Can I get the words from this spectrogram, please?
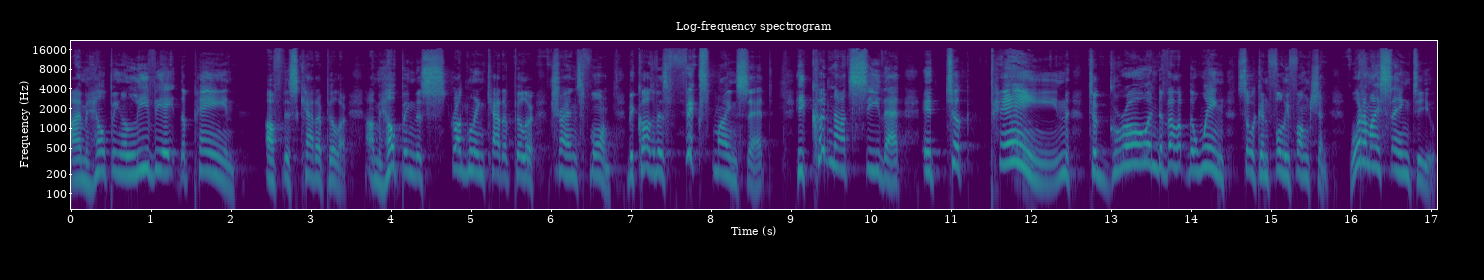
I'm helping alleviate the pain of this caterpillar. I'm helping this struggling caterpillar transform. Because of his fixed mindset, he could not see that it took pain to grow and develop the wing so it can fully function. What am I saying to you?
